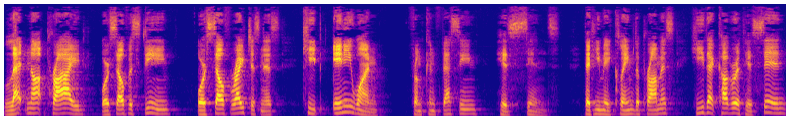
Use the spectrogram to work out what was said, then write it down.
Let not pride or self-esteem or self-righteousness keep anyone from confessing his sins, that he may claim the promise, He that covereth his sin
